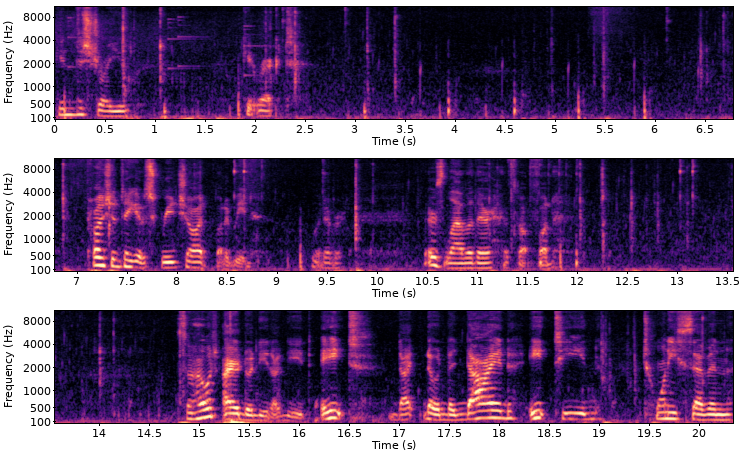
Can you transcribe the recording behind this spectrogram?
Gonna destroy you. Get wrecked. Probably should taken a screenshot, but I mean, whatever. There's lava there. That's not fun. So how much iron do I need? I need 8, nine, no, 9, 18, 27,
